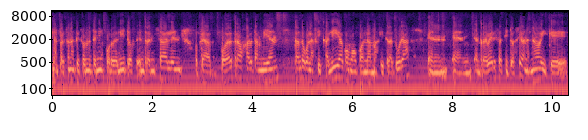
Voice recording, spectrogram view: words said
las personas que son detenidas por delitos entran y salen, o sea, poder trabajar también tanto con la fiscalía como con la magistratura en, en, rever esas situaciones, ¿no? Y que,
